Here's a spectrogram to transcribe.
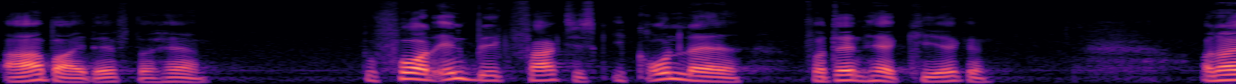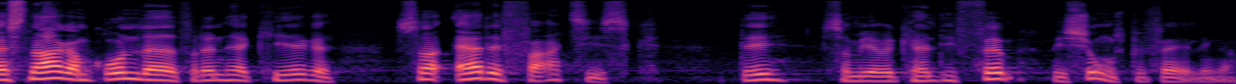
arbejde efter her. Du får et indblik faktisk i grundlaget for den her kirke. Og når jeg snakker om grundlaget for den her kirke, så er det faktisk det, som jeg vil kalde de fem missionsbefalinger.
